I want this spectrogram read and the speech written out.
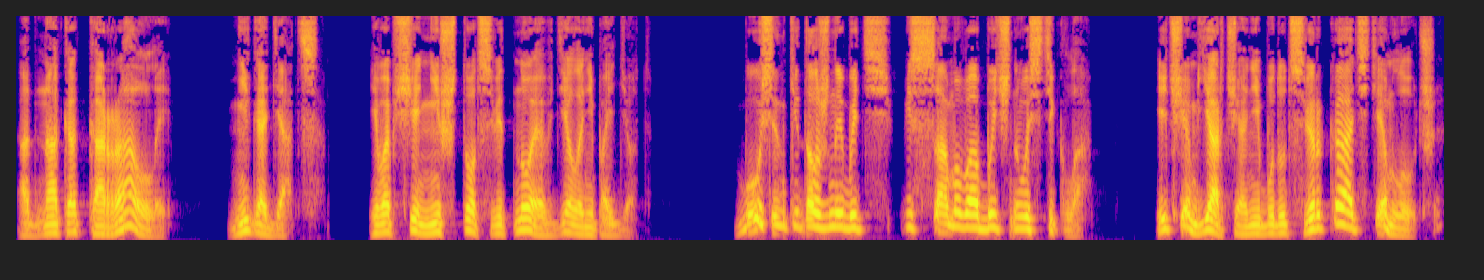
Однако кораллы не годятся, и вообще ничто цветное в дело не пойдет. Бусинки должны быть из самого обычного стекла. И чем ярче они будут сверкать, тем лучше.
